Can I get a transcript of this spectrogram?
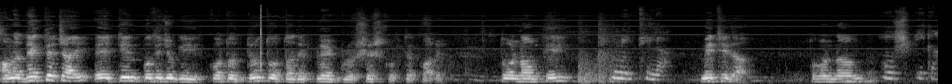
আমরা দেখতে চাই এই তিন প্রতিযোগী কত দ্রুত তাদের প্লেটগুলো শেষ করতে পারে। তোমার নাম কি? মিথিলা। মিথিলা। তোমার নাম? মুশফিকা।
